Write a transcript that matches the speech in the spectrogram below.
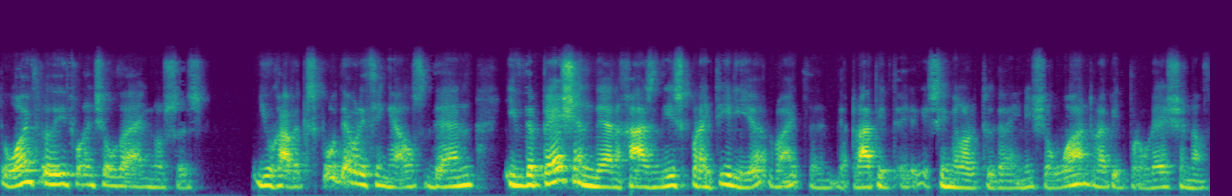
to going through the differential diagnosis, you have excluded everything else, then if the patient then has these criteria, right, the, the rapid, uh, similar to the initial one, rapid progression of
